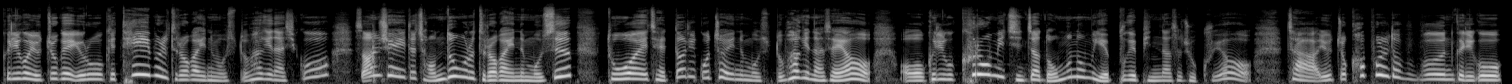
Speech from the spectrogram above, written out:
그리고 이쪽에 이렇게 테이블 들어가 있는 모습도 확인하시고 선쉐이드 전동으로 들어가 있는 모습, 도어에 재떨이 꽂혀 있는 모습도 확인하세요. 어, 그리고 크롬이 진짜 너무너무 예쁘게 빛나서 좋고요. 자, 이쪽 컵홀 더 부분 그리고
